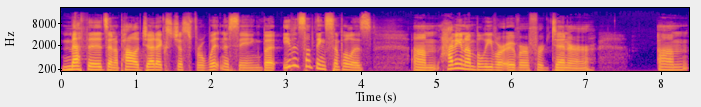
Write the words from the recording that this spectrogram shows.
methods and apologetics just for witnessing, but even something simple as um, having an unbeliever over for dinner. Um,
